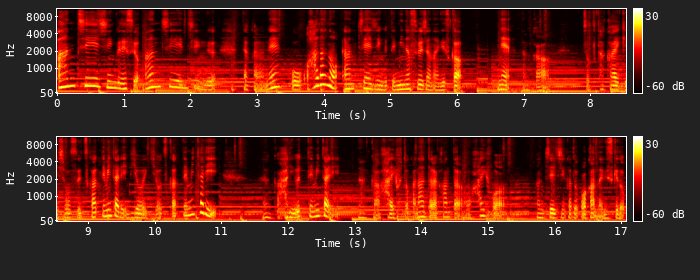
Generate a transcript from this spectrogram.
アンチエイジングですよ。アンチエイジング。だからね、こう、お肌のアンチエイジングってみんなするじゃないですか。ね、なんか、ちょっと高い化粧水使ってみたり、美容液を使ってみたり、なんか針打ってみたり、なんかハイフとかなんたらかんたら、ハイフはアンチエイジングかどうかわかんないですけど、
